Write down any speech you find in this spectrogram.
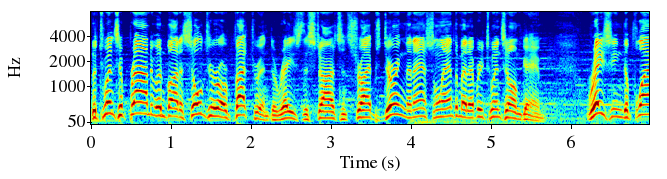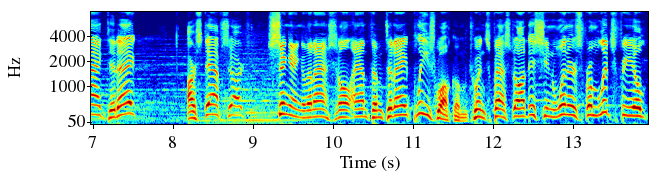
the Twins are proud to invite a soldier or veteran to raise the stars and stripes during the national anthem at every Twins home game. Raising the flag today, our staff sergeant singing the national anthem today. Please welcome Twins Fest audition winners from Litchfield,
